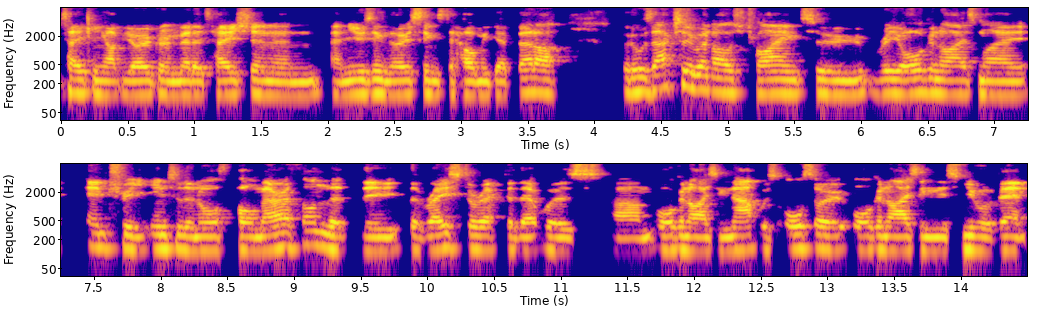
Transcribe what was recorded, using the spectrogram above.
taking up yoga and meditation and, and using those things to help me get better. But it was actually when I was trying to reorganize my entry into the North Pole Marathon that the, the race director that was um, organizing that was also organizing this new event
